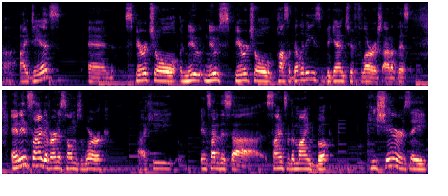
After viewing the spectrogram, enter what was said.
uh, ideas and spiritual new new spiritual possibilities began to flourish out of this. And inside of ernest holmes work uh, he inside of this uh, science of the mind book he shares a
